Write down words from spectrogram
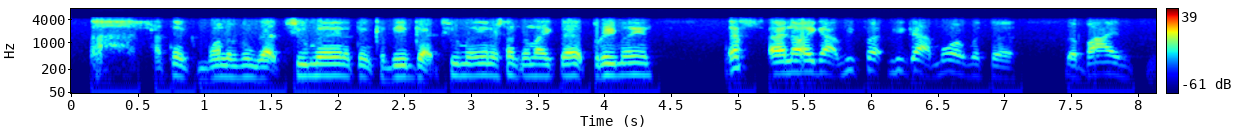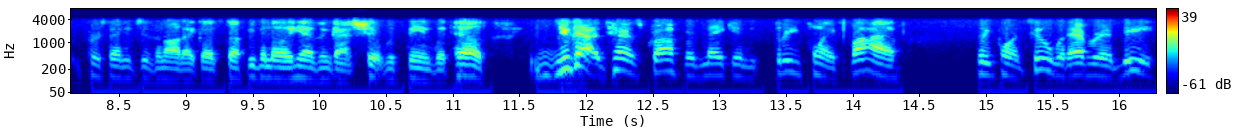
I think one of them got two million. I think Khabib got two million or something like that, three million. That's I know he got he he got more with the the buy percentages and all that good stuff, even though he hasn't got shit with being withheld. You got Terence Crawford making 3.5, 3.2, whatever it be,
